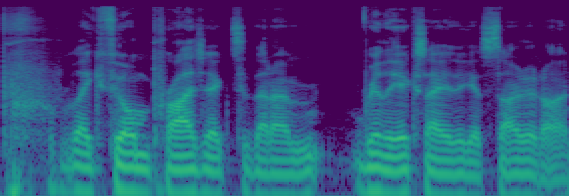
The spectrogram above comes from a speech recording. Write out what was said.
pr- like film project that I'm really excited to get started on.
